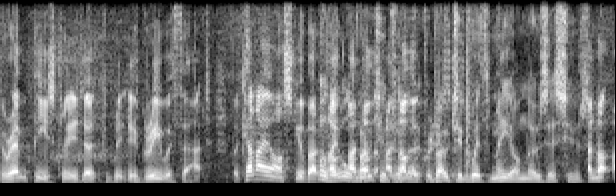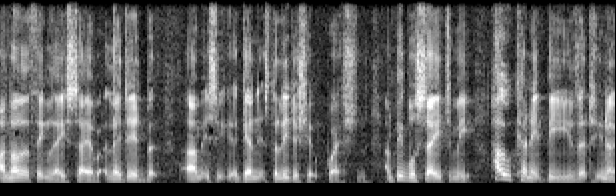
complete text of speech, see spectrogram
Your MPs clearly don't completely agree with that. But can I ask you about well, another, they all another, voted, another the, voted with me on those issues. Ano- Another thing they say about they did, but um, it's, again, it's the leadership question. And people say to me, how can it be that you know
